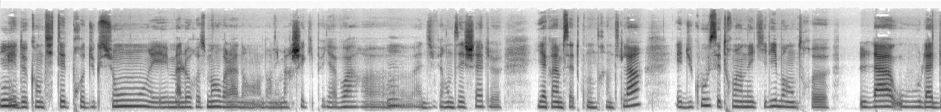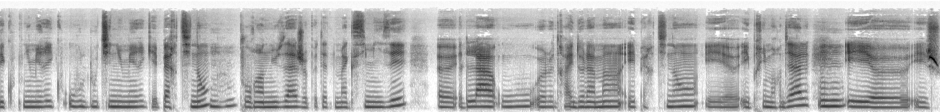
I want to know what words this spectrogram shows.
et mmh. de quantité de production. Et malheureusement, voilà, dans, dans les marchés qu'il peut y avoir mmh. à différentes échelles, il y a quand même cette contrainte-là. Et du coup, c'est trouver un équilibre entre là où la découpe numérique ou l'outil numérique est pertinent mhm. pour un usage peut-être maximisé, euh, là où euh, le travail de la main est pertinent et, euh, primordial. Mhm. Et, je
